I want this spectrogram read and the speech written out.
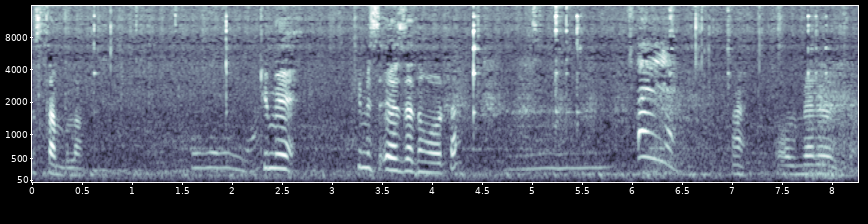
İstanbul'a. Kimi kimi özledin orada? Heh, oğlum beni özledim.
